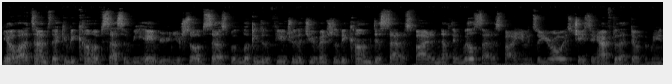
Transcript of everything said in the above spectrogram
you know a lot of times that can become obsessive behavior and you're so obsessed with looking to the future that you eventually become dissatisfied and nothing will satisfy you and so you're always chasing after that dopamine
